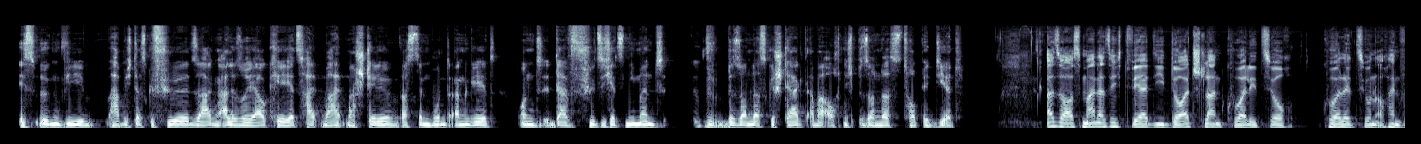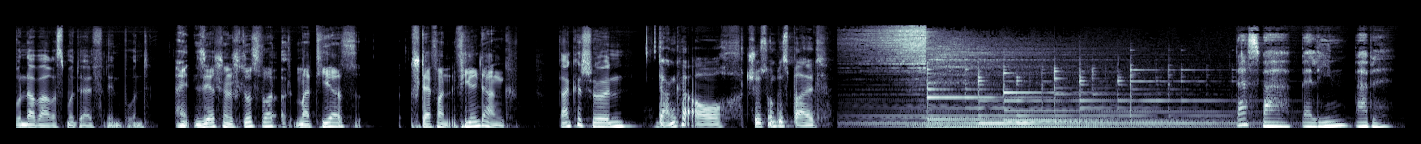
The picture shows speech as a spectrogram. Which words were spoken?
ist irgendwie, habe ich das Gefühl, sagen alle so, ja, okay, jetzt halten wir halt mal still, was den Bund angeht. Und da fühlt sich jetzt niemand besonders gestärkt, aber auch nicht besonders torpediert. Also aus meiner Sicht wäre die Deutschland-Koalition Koalition auch ein wunderbares Modell für den Bund. Ein sehr schönes Schlusswort. Matthias, Stefan, vielen Dank. Dankeschön. Danke auch. Tschüss und bis bald. Das war Berlin Bubble.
